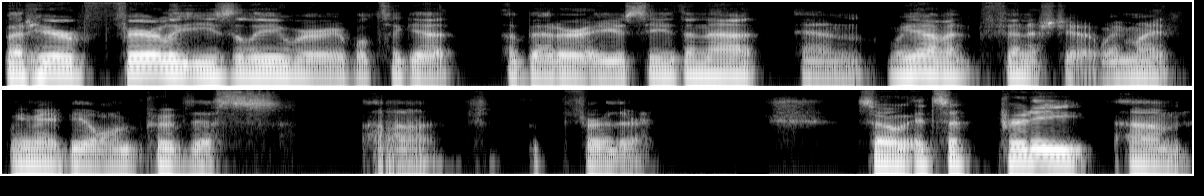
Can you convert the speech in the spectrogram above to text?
But here, fairly easily, we are able to get a better AUC than that, and we haven't finished yet. We might we might be able to improve this uh, further. So it's a pretty um,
